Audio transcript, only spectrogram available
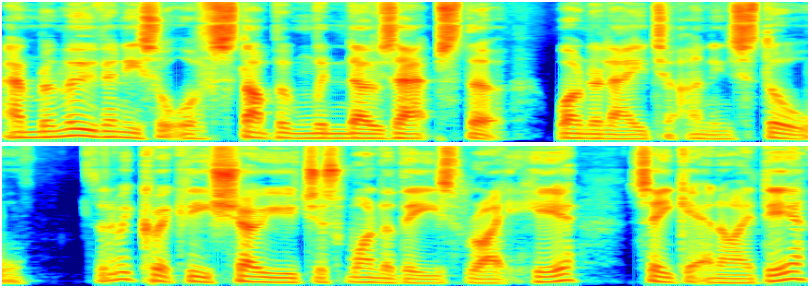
and remove any sort of stubborn Windows apps that won't allow you to uninstall. So let me quickly show you just one of these right here so you get an idea.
